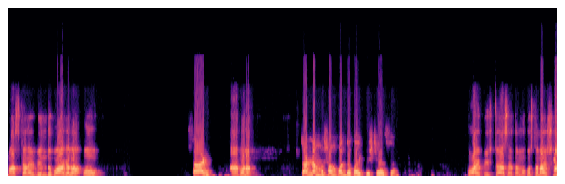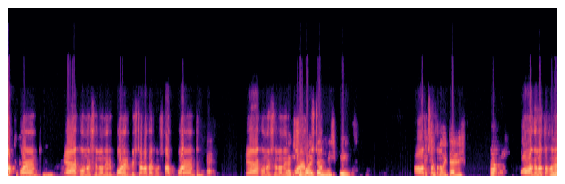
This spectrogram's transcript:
মাঝখানের বিন্দু পাওয়া গেল ও। স্যার? হ্যাঁ বলো। চার নম্বর সম্পাদ্য কয় পৃষ্ঠায় আছে? কয় পৃষ্ঠা আছে তো মুখস্থ নয়। সাত পয়েন্ট এক অনুশীলনীর পরের পৃষ্ঠাটা দেখো। সাত পয়েন্ট এক অনুশীলনীর পরের পৃষ্ঠা। পেজ আচ্ছা তাহলে পঁয়তাল্লিশ পাওয়া গেল তাহলে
